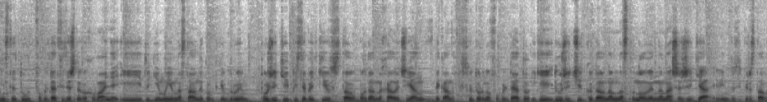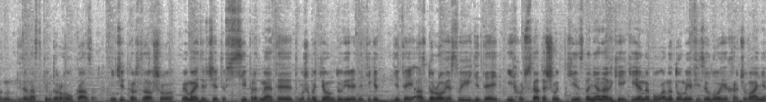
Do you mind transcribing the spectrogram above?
інститут, факультет фізичного виховання. І тоді моїм наставником, таким другим по житті після батьків став Богдан Михайлович Ян, декан фізкультурного факультету, який дуже чітко дав нам настанови на наше життя. І він до сих пір став для нас таким дороговказом. Він чітко розказав, що ви маєте вчити всі предмети, тому що батьки вам довірять не тільки дітей, а здоров'я своїх дітей. І хочу сказати, що ті знання, навики, які я набув, анатомія, фізіологія, харчування,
